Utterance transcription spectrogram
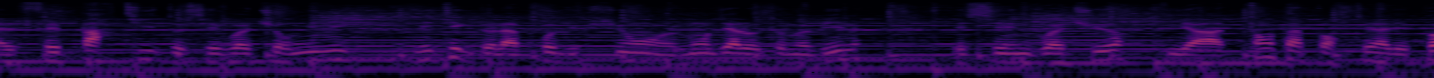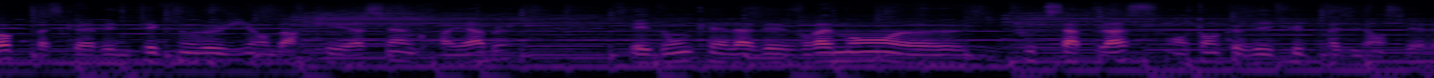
Elle fait partie de ces voitures mythiques de la production mondiale automobile. Et c'est une voiture qui a tant apporté à l'époque parce qu'elle avait une technologie embarquée assez incroyable. Et donc elle avait vraiment euh, toute sa place en tant que véhicule présidentiel.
